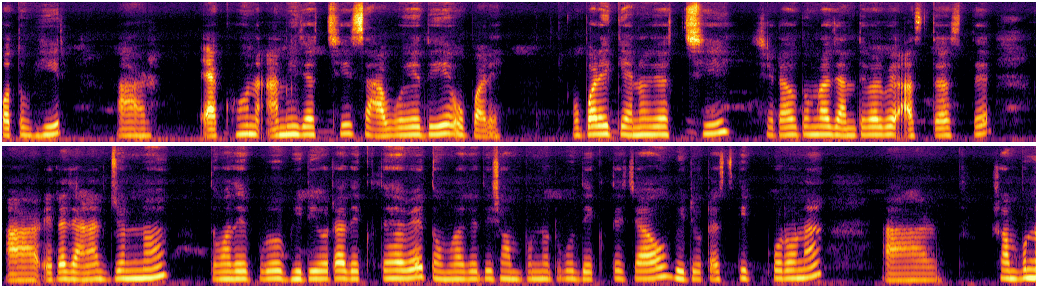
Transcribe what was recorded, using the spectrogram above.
কত ভিড়। আর এখন আমি যাচ্ছি সাবওয়ে দিয়ে ওপারে। ওপারে কেন যাচ্ছি সেটাও তোমরা জানতে পারবে আস্তে আস্তে। আর এটা জানার জন্য তোমাদের পুরো ভিডিওটা দেখতে হবে। তোমরা যদি সম্পূর্ণটুকু দেখতে চাও, ভিডিওটা স্কিপ করো না। আর সম্পূর্ণ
